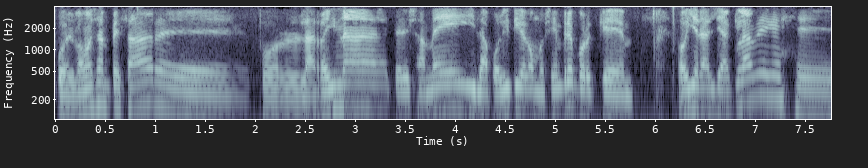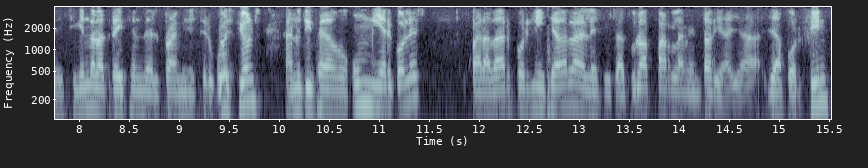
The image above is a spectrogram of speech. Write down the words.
Pues vamos a empezar eh, por la reina Teresa May y la política, como siempre, porque hoy era el día clave, eh, siguiendo la tradición del Prime Minister Questions, ha noticiado un miércoles para dar por iniciada la legislatura parlamentaria, ya, ya por fin.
